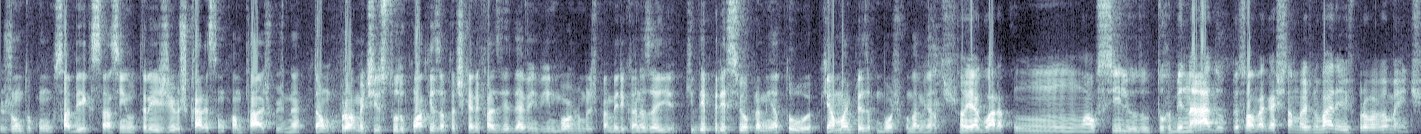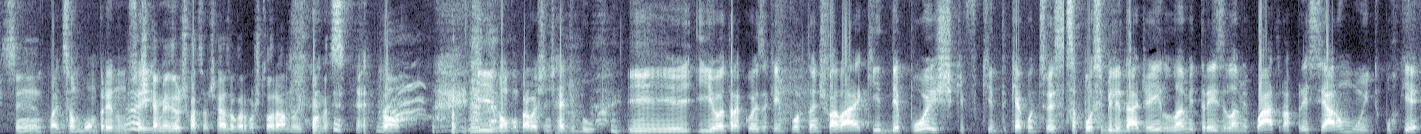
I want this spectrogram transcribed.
junto com saber que assim, o 3G, os caras são fantásticos, né? Então, provavelmente isso tudo, com a aquisição que eles querem fazer, devem vir bons números para Americanas aí, que depreciou para mim à toa, que é uma empresa com bons fundamentos. Não, e agora com o auxílio do turbinado, o pessoal vai gastar mais no varejo, provavelmente. Sim. Pode ser um bom É, prenúncio acho aí. que a melhor dos 400 reais agora vão estourar no e-commerce. Bom, e vão comprar bastante Red Bull. E, e outra coisa que é importante falar é que depois que, que, que aconteceu essa possibilidade aí, Lame 3 e Lame 4 apreciaram muito. Por quê?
